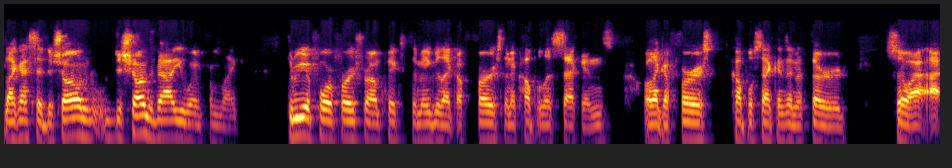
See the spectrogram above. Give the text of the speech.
like I said, Deshaun Deshaun's value went from like three or four first round picks to maybe like a first and a couple of seconds, or like a first, couple seconds, and a third. So I, I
